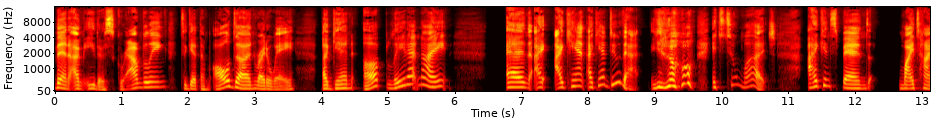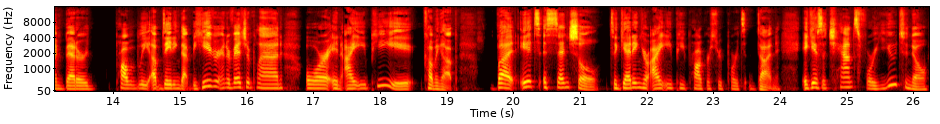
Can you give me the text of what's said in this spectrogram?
then I'm either scrambling to get them all done right away, again up late at night, and I I can't I can't do that. You know, it's too much. I can spend my time better probably updating that behavior intervention plan or an IEP coming up. But it's essential to getting your IEP progress reports done. It gives a chance for you to know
